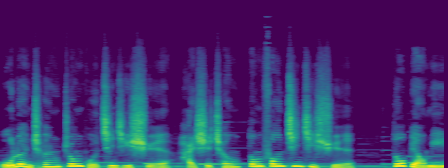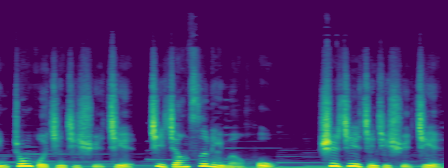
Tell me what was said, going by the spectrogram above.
无论称中国经济学还是称东方经济学，都表明中国经济学界即将自立门户，世界经济学界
